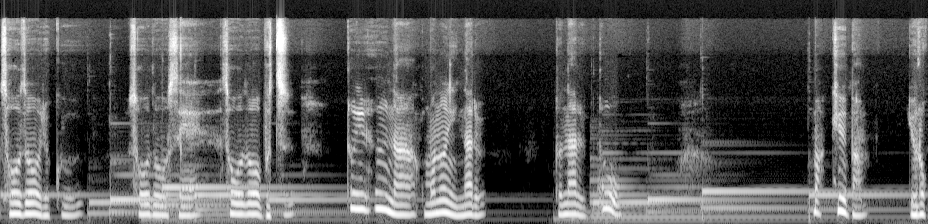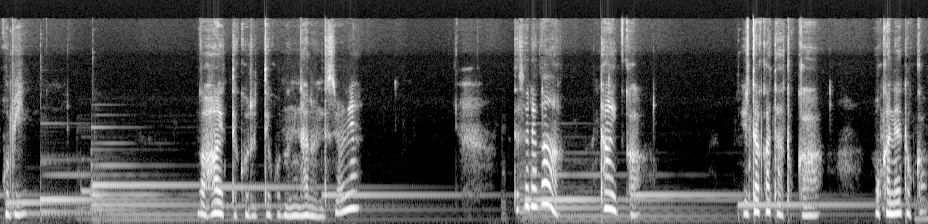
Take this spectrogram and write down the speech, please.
想像力創造性創造物というふうなものになるとなるとまあ9番喜びが入ってくるっていうことになるんですよね。でそれが対価豊かさとかお金とか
